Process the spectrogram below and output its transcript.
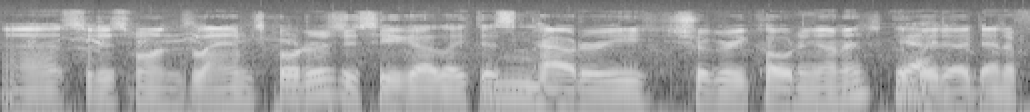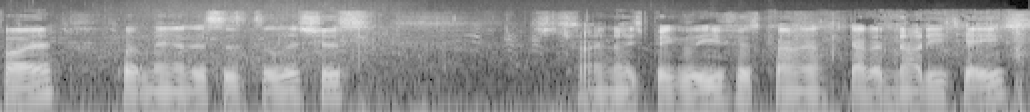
Uh, so this one's lamb's quarters. You see, you got like this powdery, sugary coating on it. Good Yeah. way to identify it. But man, this is delicious. Just try a nice big leaf. It's kind of got a nutty taste.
